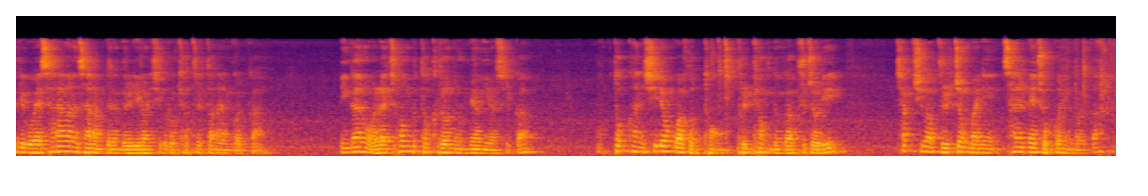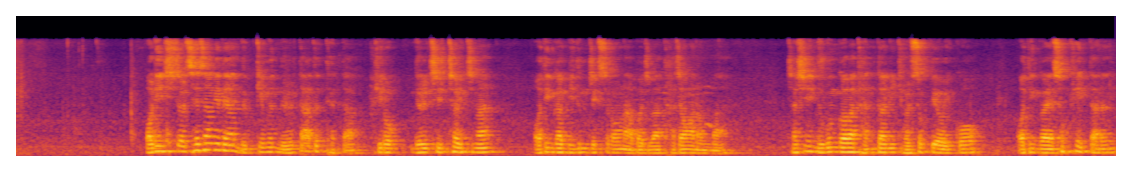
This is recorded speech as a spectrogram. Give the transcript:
그리고 왜 사랑하는 사람들은 늘 이런 식으로 곁을 떠나는 걸까? 인간은 원래 처음부터 그런 운명이었을까? 혹독한 시련과 고통, 불평등과 부조리, 착취와 불종만이 삶의 조건인 걸까? 어린 시절 세상에 대한 느낌은 늘 따뜻했다. 비록 늘 지쳐있지만 어딘가 믿음직스러운 아버지와 다정한 엄마, 자신이 누군가와 단단히 결속되어 있고 어딘가에 속해 있다는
